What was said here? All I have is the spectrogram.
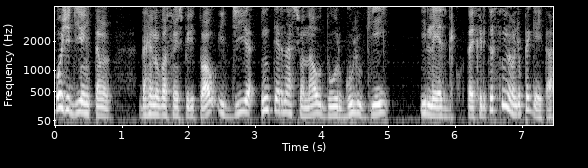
Hoje é dia então da renovação espiritual e dia internacional do orgulho gay e lésbico. Tá escrito assim onde eu peguei, tá?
